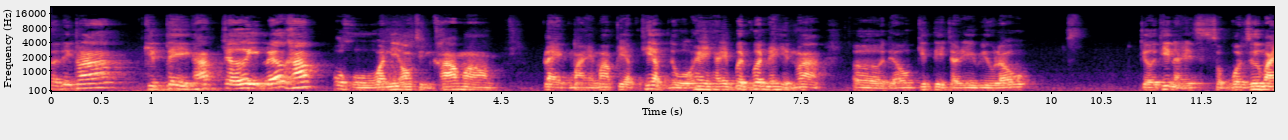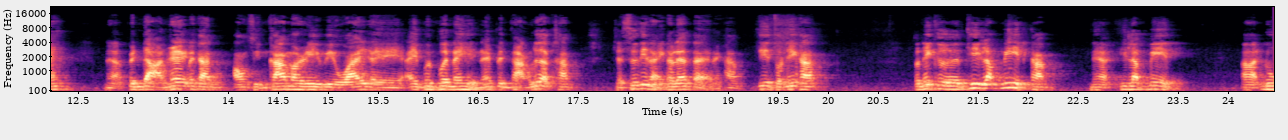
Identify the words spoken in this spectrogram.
สวัสดีครับ กิตติครับ เจออีกแล้วครับ โอ้โห วันนี้เอาสินค้ามาแปลกใหม่มาเปรียบเทียบดูให้ให้เพื่อนๆได้เห็นว่าเออเดี๋ยวกิตติจะรีวิวแล้ว เจอที่ไหนสมควรซื้อไหมนะเป็นด่านแรกแล้วกันเอาสินค้ามารีวิวไว้ในไอ้เพื่อนๆได้เห็นให้เป็นทางเลือกครับ จะซื้อที่ไหนก็แล้วแต่นะครับนี่ตัวนี้ครับ ตัวนี้คือที่รับมีดครับเนี่ยที่รับมีดอ่าดู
